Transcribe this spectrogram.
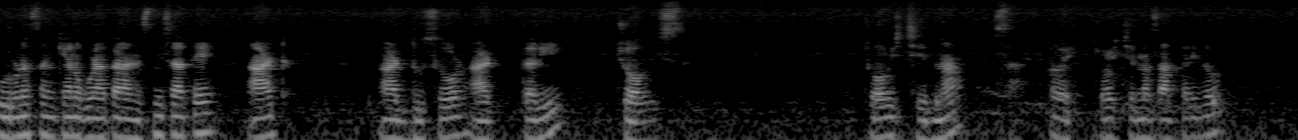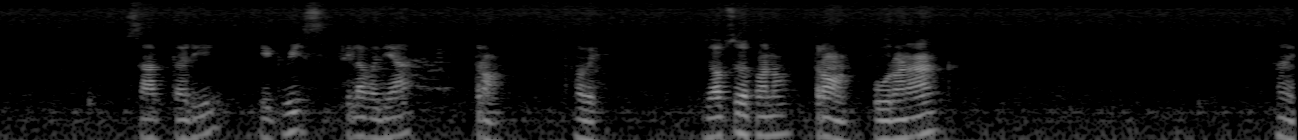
પૂર્ણ સંખ્યાનો ગુણાકાર અંશની સાથે આઠ આઠ દુ સોળ આઠ તરી ચોવીસ ચોવીસ છેદમાં સાત હવે ચોવીસ છેદમાં સાત કરી દો સાત તરી એકવીસ કેટલા વધ્યા ત્રણ હવે જવાબ શું લખવાનો? ત્રણ, પૂર્ણાંક. અને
